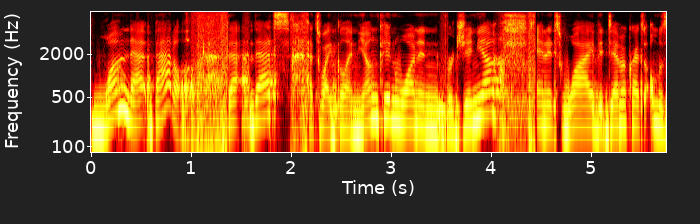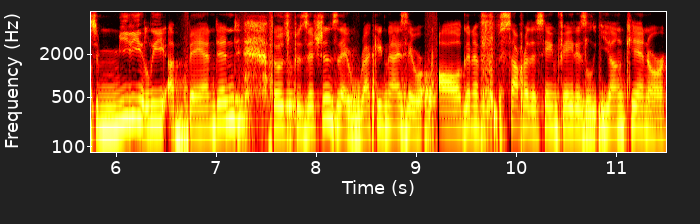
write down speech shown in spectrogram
won that battle. That that's that's why Glenn Youngkin won in Virginia and it's why the Democrats almost immediately abandoned those positions. They recognized they were all going to suffer the same fate as Youngkin or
